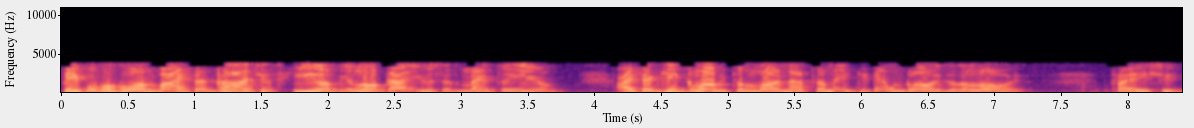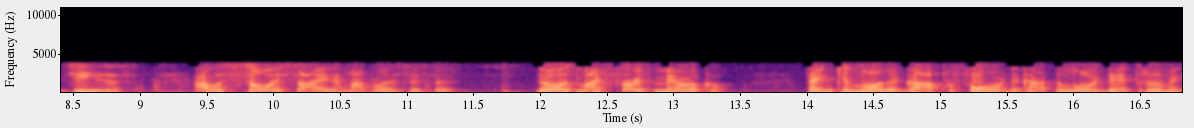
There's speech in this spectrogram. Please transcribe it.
People were going by and said, God just healed me. Lord, God uses men to heal. I said, give glory to the Lord, not to me. Give glory to the Lord. Praise you, Jesus. I was so excited, my brothers and sisters. That was my first miracle. Thank you, Lord, that God performed, that God, the Lord did through me.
